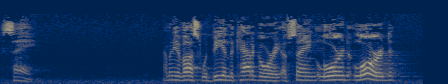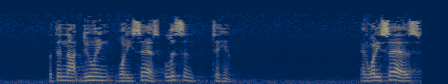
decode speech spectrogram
say. How many of us would be in the category of saying, Lord, Lord, but then not doing what He says? Listen to Him. And what He says,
